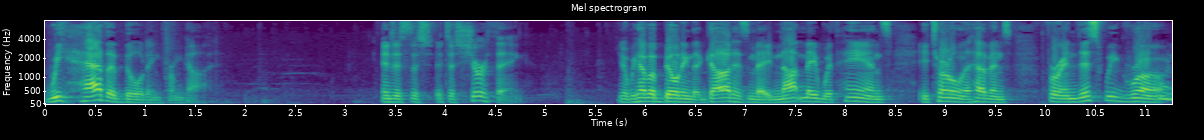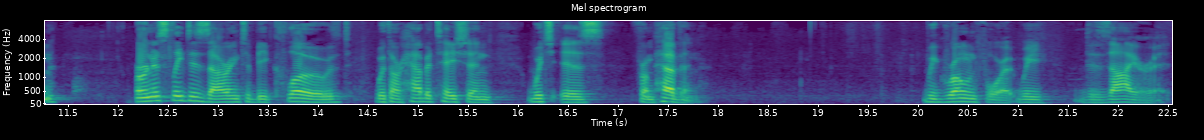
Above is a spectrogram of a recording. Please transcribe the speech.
we have a building from God. And it's a, it's a sure thing. You know, we have a building that God has made, not made with hands, eternal in the heavens. For in this we groan, earnestly desiring to be clothed with our habitation which is from heaven. We groan for it, we desire it.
